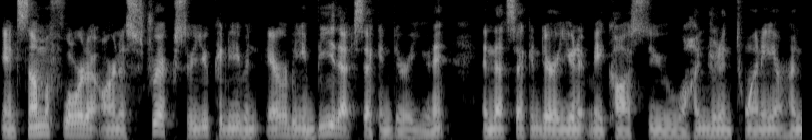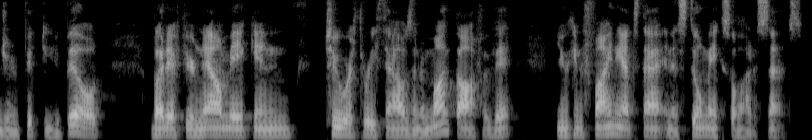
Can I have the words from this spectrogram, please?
And some of Florida aren't as strict, so you could even Airbnb that secondary unit, and that secondary unit may cost you 120 or 150 to build. But if you're now making two or three thousand a month off of it, you can finance that, and it still makes a lot of sense.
